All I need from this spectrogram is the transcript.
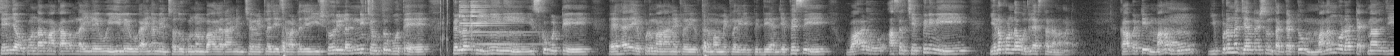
చేంజ్ అవ్వకుండా మా కాలంలో అవి లేవు ఈ లేవు అయినా మేము చదువుకున్నాం బాగా రాణించాం ఎట్లా చేసాం అట్లా చేసి. ఈ స్టోరీలన్నీ చెబుతూ పోతే పిల్లలకి ఇని ఇని ఇసుకు పుట్టి ఏహే ఎప్పుడు మా నాన్న ఇట్లా చెప్తాడు మమ్మీ ఇట్లా చెప్పిద్ది అని చెప్పేసి వాడు అసలు చెప్పినవి వినకుండా వదిలేస్తాడనమాట కాబట్టి మనం ఇప్పుడున్న జనరేషన్ తగ్గట్టు మనం కూడా టెక్నాలజీ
